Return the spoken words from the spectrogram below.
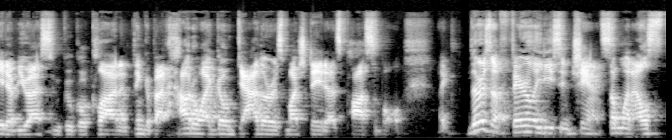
AWS and Google Cloud and think about how do I go gather as much data as possible, like there's a fairly decent chance someone else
